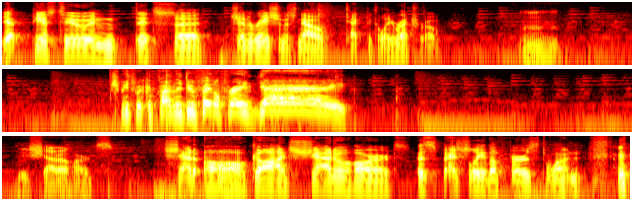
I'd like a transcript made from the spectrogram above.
yep, PS2 and its uh, generation is now technically retro, hmm which means we can finally do Fatal Frame. Yay! These Shadow Hearts. Shadow. Oh God, Shadow Hearts, especially the first one. but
